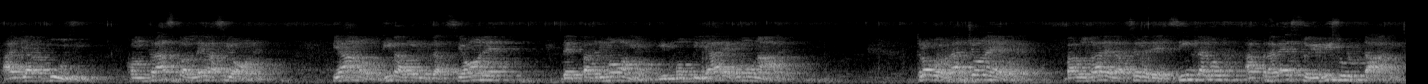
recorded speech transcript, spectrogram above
agli abusi, contrasto all'evasione, piano di valorizzazione del patrimonio immobiliare comunale, Trovo ragionevole valutare l'azione del sindaco attraverso i risultati,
